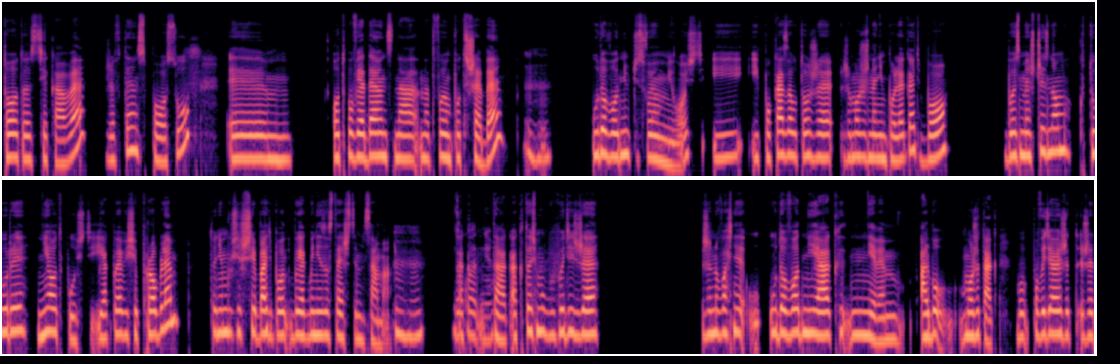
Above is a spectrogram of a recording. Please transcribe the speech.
to, to jest ciekawe, że w ten sposób yy, odpowiadając na, na Twoją potrzebę, mhm. udowodnił Ci swoją miłość i, i pokazał to, że, że możesz na nim polegać, bo, bo jest mężczyzną, który nie odpuści. I jak pojawi się problem, to nie musisz się bać, bo, bo jakby nie zostajesz z tym sama. Mhm. Dokładnie. A, tak, a ktoś mógłby powiedzieć, że, że no właśnie udowodni jak, nie wiem, albo może tak, bo powiedziałeś, że, że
